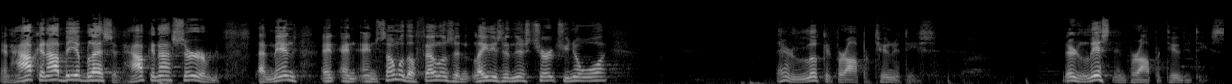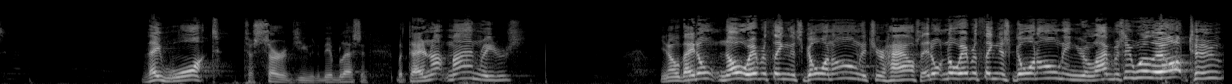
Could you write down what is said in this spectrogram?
And how can I be a blessing? How can I serve? And men and, and, and some of the fellows and ladies in this church, you know what? They're looking for opportunities. They're listening for opportunities. They want to serve you, to be a blessing. But they're not mind readers. You know, they don't know everything that's going on at your house. They don't know everything that's going on in your life. We say, well, they ought to.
